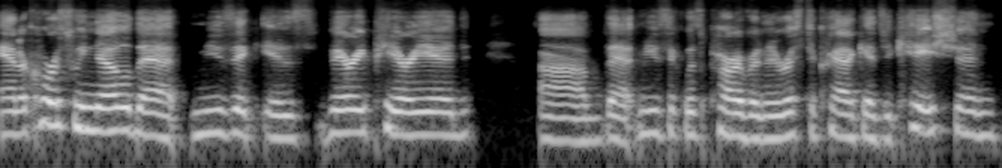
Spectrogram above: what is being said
And of course, we know that music is very period, uh, that music was part of an aristocratic education.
